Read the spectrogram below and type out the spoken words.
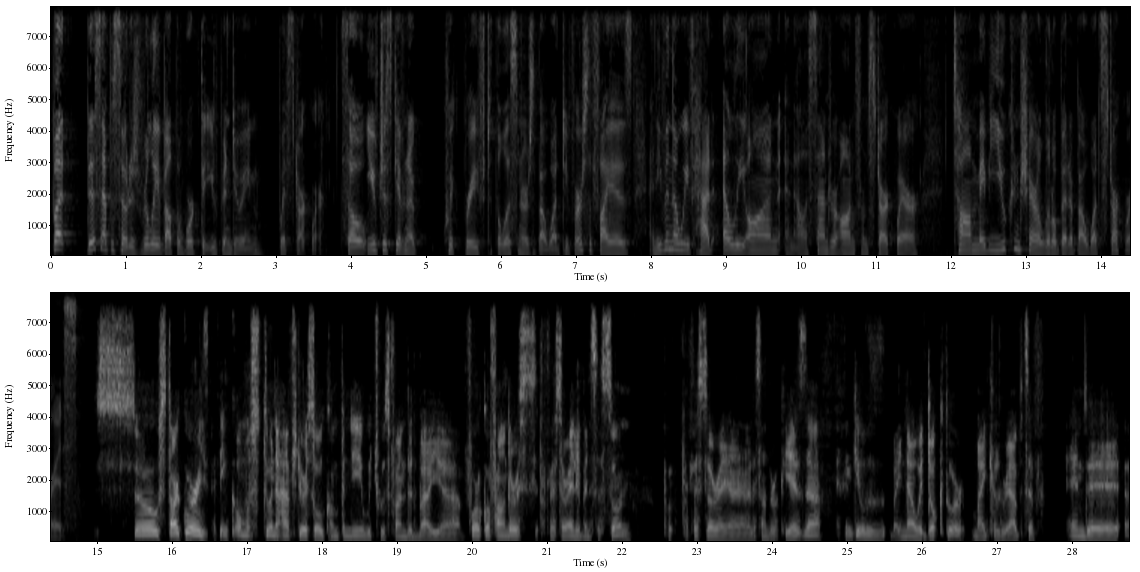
But this episode is really about the work that you've been doing with Starkware. So you've just given a quick brief to the listeners about what DeversiFi is. And even though we've had Eli on and Alessandro on from Starkware, Tom, maybe you can share a little bit about what Starkware is. So Starkware is, I think, almost two and a half years old company, which was funded by uh, four co-founders, Professor Eli Ben Sasson, P- Professor uh, Alessandro Chiesa. I think he was by now a doctor, Michael Riabzev, and uh,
